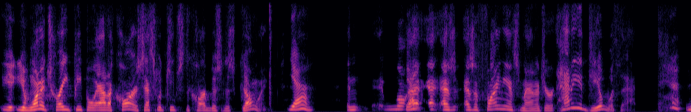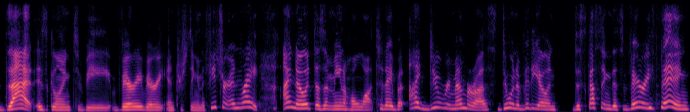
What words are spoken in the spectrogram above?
you want to trade people out of cars. That's what keeps the car business going. Yeah. And well yeah. as as a finance manager how do you deal with that that is going to be very, very interesting in the future. And Ray, I know it doesn't mean a whole lot today, but I do remember us doing a video and discussing this very thing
